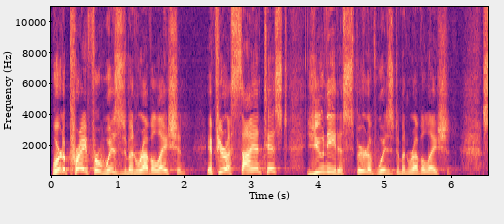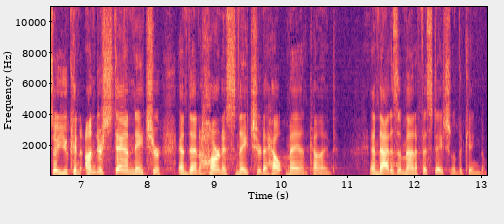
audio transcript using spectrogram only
We're to pray for wisdom and revelation. If you're a scientist, you need a spirit of wisdom and revelation so you can understand nature and then harness nature to help mankind. And that is a manifestation of the kingdom.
